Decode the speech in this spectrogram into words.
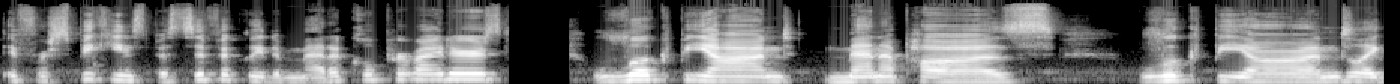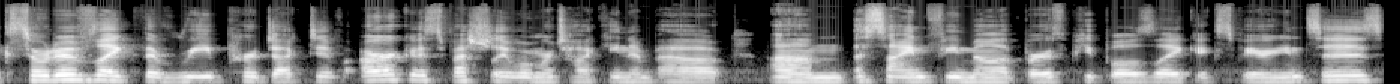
if we're speaking specifically to medical providers look beyond menopause look beyond like sort of like the reproductive arc especially when we're talking about um assigned female at birth people's like experiences.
